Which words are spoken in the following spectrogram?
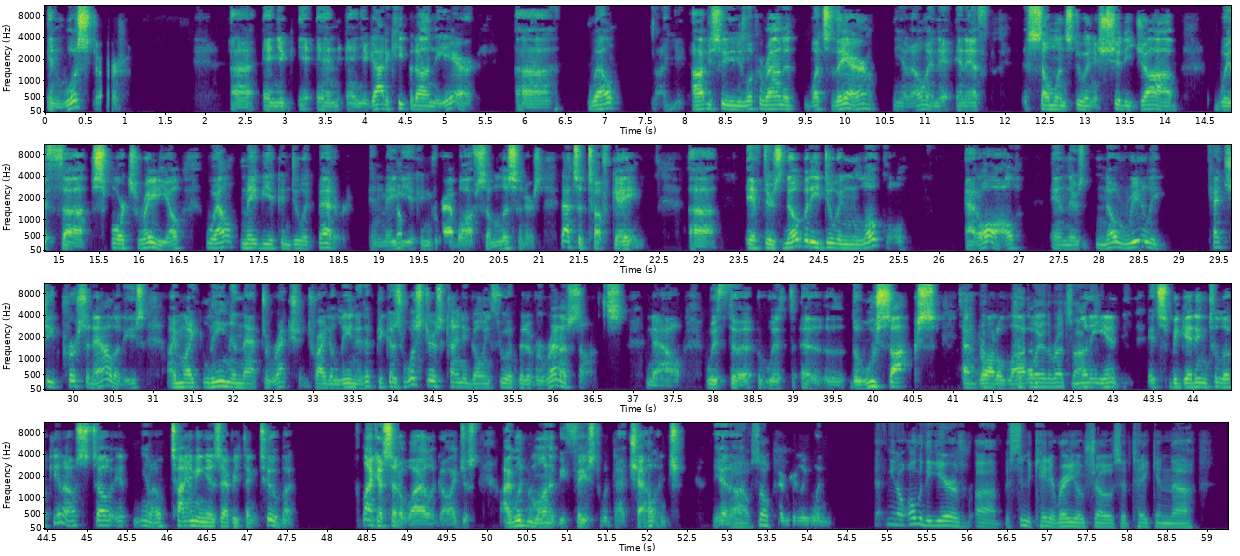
in Worcester," uh, and you and and you got to keep it on the air, uh, well, obviously you look around at what's there, you know, and and if someone's doing a shitty job with uh, sports radio, well, maybe you can do it better and maybe yep. you can grab off some listeners. That's a tough game. Uh, if there's nobody doing local at all and there's no really catchy personalities, I might lean in that direction, try to lean in it because Worcester's kind of going through a bit of a renaissance now with the with uh, the Woo Sox have brought a lot of, the Red Sox. money in it's beginning to look, you know, so it, you know, timing is everything too. But like I said a while ago, I just, I wouldn't want to be faced with that challenge, you know. Wow. So I really wouldn't. You know, over the years, uh, syndicated radio shows have taken, uh,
